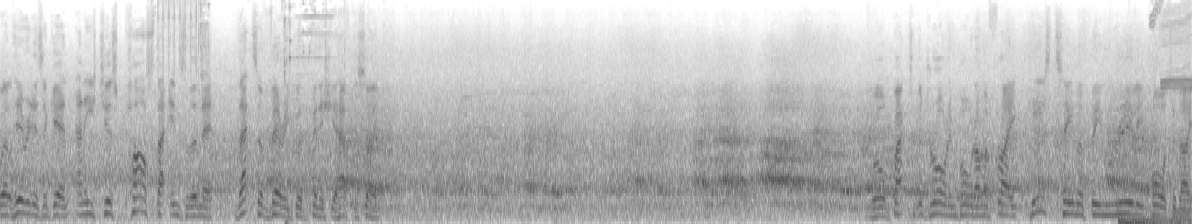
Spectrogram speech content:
Well, here it is again, and he's just passed that into the net. That's a very good finish, you have to say. Back to the drawing board, I'm afraid. His team have been really poor today.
